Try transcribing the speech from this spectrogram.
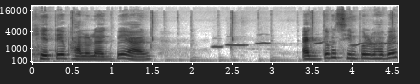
খেতে ভালো লাগবে আর একদম সিম্পলভাবে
